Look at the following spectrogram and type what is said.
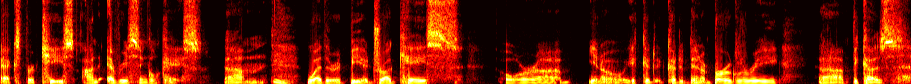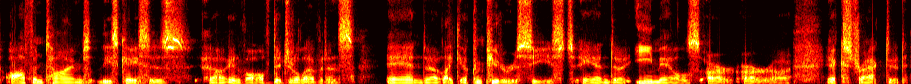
expertise on every single case, um, hmm. whether it be a drug case or uh, you know it could it could have been a burglary, uh, because oftentimes these cases uh, involve digital evidence and uh, like a computer is seized and uh, emails are, are uh, extracted.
